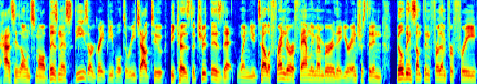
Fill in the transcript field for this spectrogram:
has his own small business. These are great people to reach out to because the truth is that when you tell a friend or a family member that you're interested in building something for them for free,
